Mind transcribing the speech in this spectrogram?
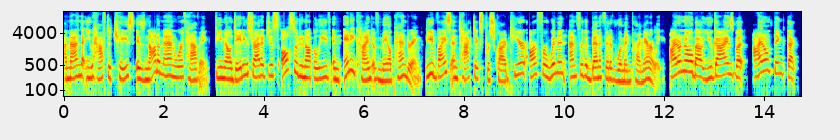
A man that you have to chase is not a man worth having. Female dating strategists also do not believe in any kind of male pandering. The advice and tactics prescribed here are for women and for the benefit of women primarily. I don't know about you guys, but I don't think that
